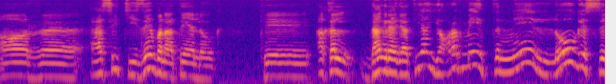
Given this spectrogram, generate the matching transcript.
और, ऐसी चीज़ें बनाते हैं लोग कि अकल दंग रह जाती है। यूरोप में इतने लोग इससे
